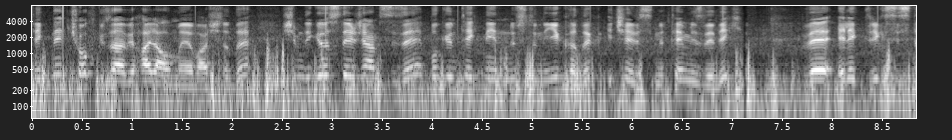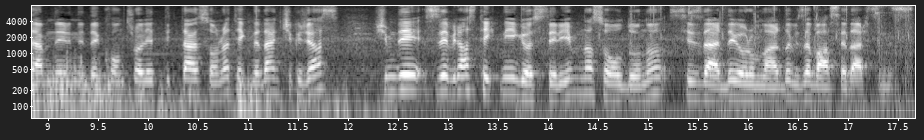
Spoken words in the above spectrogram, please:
Tekne çok güzel bir hal almaya başladı. Şimdi göstereceğim size. Bugün teknenin üstünü yıkadık, içerisini temizledik ve elektrik sistemlerini de kontrol ettikten sonra tekneden çıkacağız. Şimdi size biraz tekneyi göstereyim. Nasıl olduğunu sizler de yorumlarda bize bahsedersiniz.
